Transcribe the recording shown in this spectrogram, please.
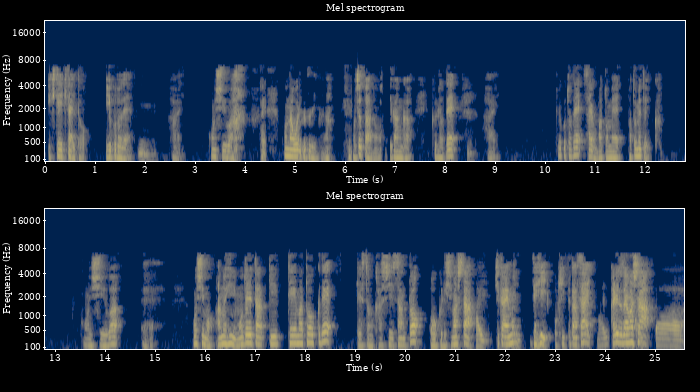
生きていきたいということで、うん。はい。今週は、はい こんな終わり方でいいかな。もうちょっとあの、時間が来るので、はい。ということで、最後まとめ、まとめというか、今週は、えーもしもあの日に戻れたっていうテーマトークで、ゲストのカッシーさんとお送りしました。はい。次回もぜひお聞きください。はい。ありがとうございました。あ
